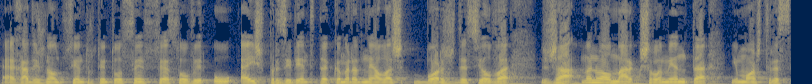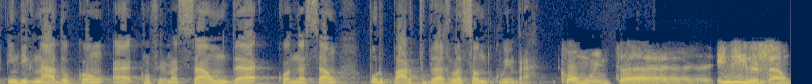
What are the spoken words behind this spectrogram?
A Rádio Jornal do Centro tentou sem sucesso ouvir o ex-presidente da Câmara de Nelas, Borges da Silva. Já Manuel Marques lamenta e mostra-se indignado com a confirmação da condenação por parte da relação de Coimbra. Com muita indignação,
